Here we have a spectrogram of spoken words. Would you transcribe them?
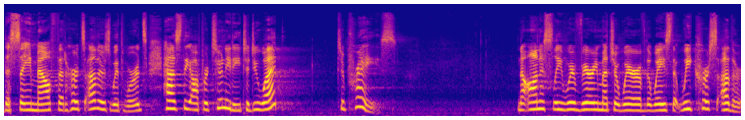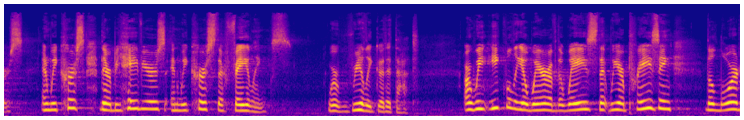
The same mouth that hurts others with words has the opportunity to do what? To praise. Now, honestly, we're very much aware of the ways that we curse others, and we curse their behaviors, and we curse their failings. We're really good at that. Are we equally aware of the ways that we are praising the Lord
